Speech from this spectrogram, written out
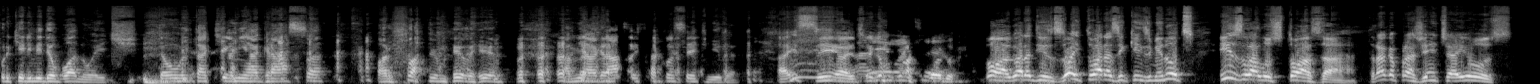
porque ele me deu boa noite. Então está aqui a minha graça para o Flávio Meleiro. A minha graça está concedida. Aí sim, chegamos a acordo. Bom, agora 18 horas e 15 minutos. Isla Lustosa, traga pra gente aí os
